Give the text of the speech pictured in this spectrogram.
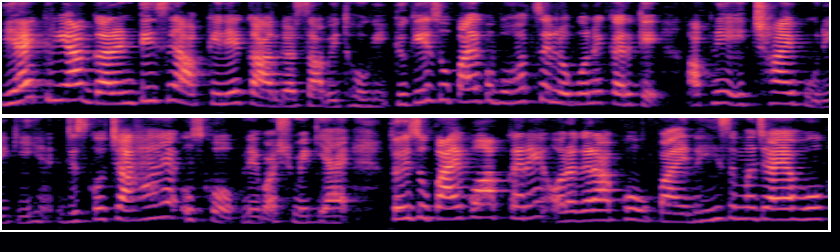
यह क्रिया गारंटी से आपके लिए कारगर साबित होगी, क्योंकि इस उपाय को बहुत से लोगों ने करके अपनी इच्छाएँ पूरी की हैं, जिसको चाहा है उसको अपने वश में किया है। तो इस उपाय को आप करें, और अगर आपको उपाय नहीं समझ आया हो,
